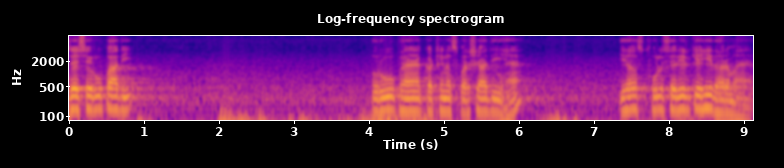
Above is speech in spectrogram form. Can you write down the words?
जैसे रूपादि। रूप हैं, कठिन स्पर्शादि हैं। यह स्थूल शरीर के ही धर्म है।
